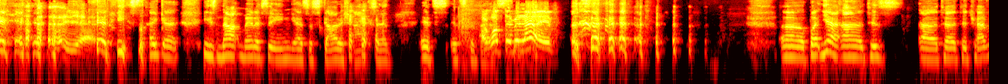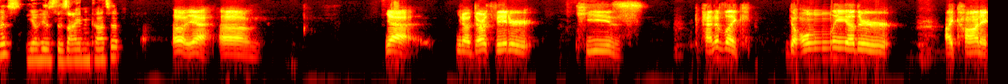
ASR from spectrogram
yeah. and he's like a he's not menacing as a Scottish accent. It's it's the best. I want them alive. uh, but yeah, uh, his uh, to to Travis, you know his design and concept. Oh yeah. Um, yeah, you know, Darth Vader, he's kind of like the only other iconic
